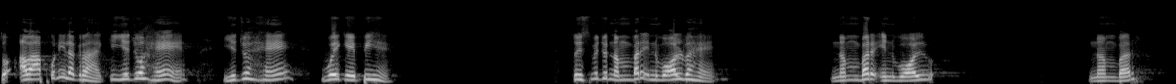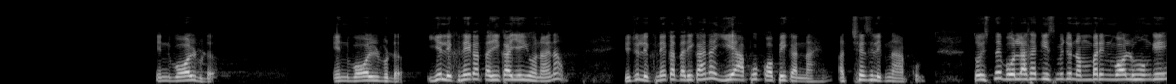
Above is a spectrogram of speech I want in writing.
तो अब आपको नहीं लग रहा है कि ये जो है, ये जो है, वो एक एपी है? तो इसमें जो नंबर इन्वॉल्व है, number involve, number involved involved, ये लिखने का तरीका यही होना है ना? ये जो लिखने का तरीका है ना, ये आपको कॉपी करना है, अच्छे से लिखना है आपको। तो इसने बोला था कि इसमें जो नंबर इन्वॉल्व होंगे,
